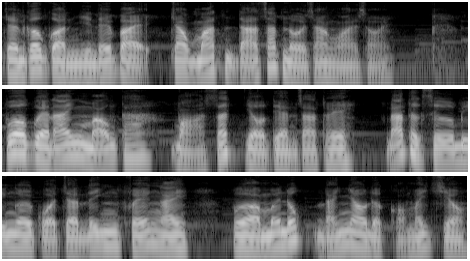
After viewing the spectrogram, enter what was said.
Trần Công Cần nhìn thấy vậy, trong mắt đã sắp nổi ra ngoài rồi. Vua Quyền Anh mà ông ta bỏ rất nhiều tiền ra thuê, đã thực sự bị người của Trần Ninh phế ngay vừa mới lúc đánh nhau được có mấy chiều.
